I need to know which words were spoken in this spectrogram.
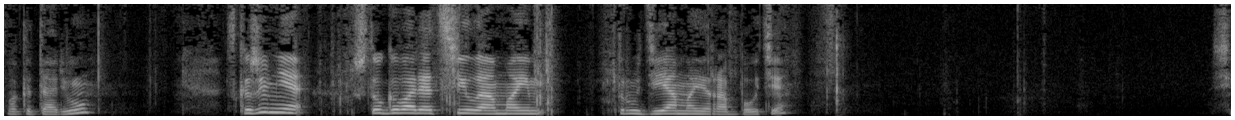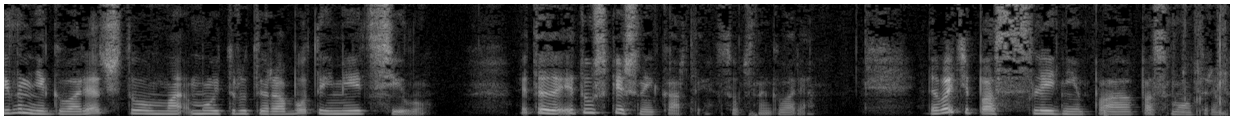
Благодарю. Скажи мне, что говорят силы о моем труде, о моей работе? Силы мне говорят, что мой труд и работа имеют силу. Это, это успешные карты, собственно говоря. Давайте последние по посмотрим.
